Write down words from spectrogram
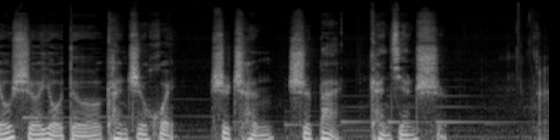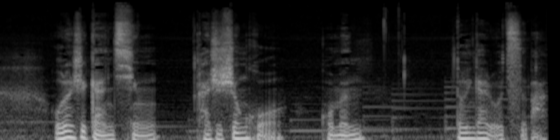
有舍有得看智慧，是成是败看坚持。无论是感情还是生活，我们都应该如此吧。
